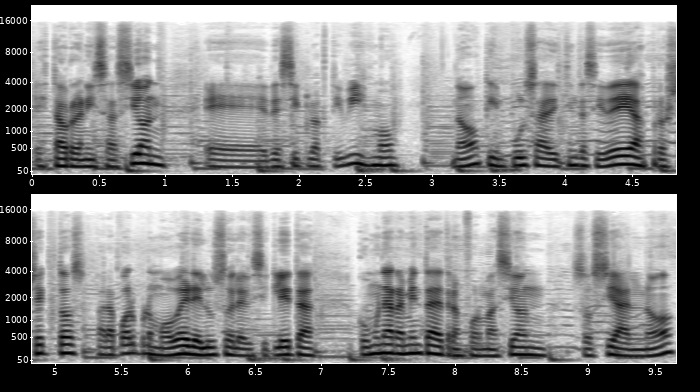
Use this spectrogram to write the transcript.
esta organización eh, de cicloactivismo ¿no? que impulsa distintas ideas, proyectos para poder promover el uso de la bicicleta como una herramienta de transformación social, ¿no?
